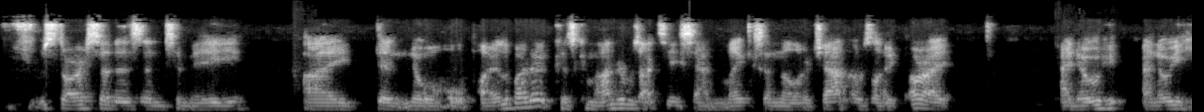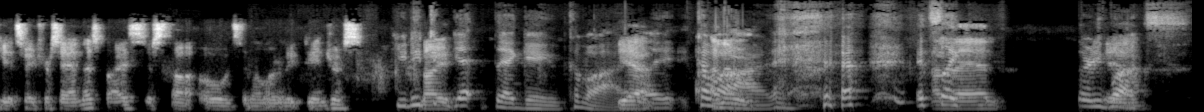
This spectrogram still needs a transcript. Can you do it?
Star Citizen to me, I didn't know a whole pile about it because Commander was actually sending links in another chat. I was like, all right, I know he, I know he hates me for saying this, but I just thought, oh, it's another Elite Dangerous. you need to get that game. Come on. Yeah, like, come on. it's and like then thirty yeah. bucks.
